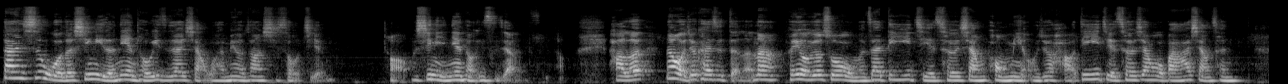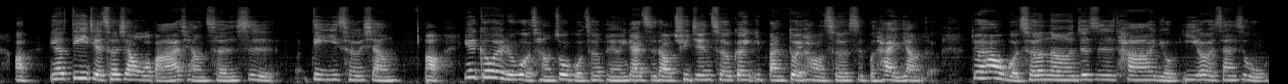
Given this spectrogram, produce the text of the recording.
但是我的心里的念头一直在想，我还没有上洗手间。好，我心里念头一直这样子。好，好了，那我就开始等了。那朋友又说我们在第一节车厢碰面，我就好，第一节车厢我把它想成啊，因为第一节车厢我把它想成是第一车厢。啊，因为各位如果常坐火车，朋友应该知道，区间车跟一般对号车是不太一样的。对号火车呢，就是它有一二三四五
